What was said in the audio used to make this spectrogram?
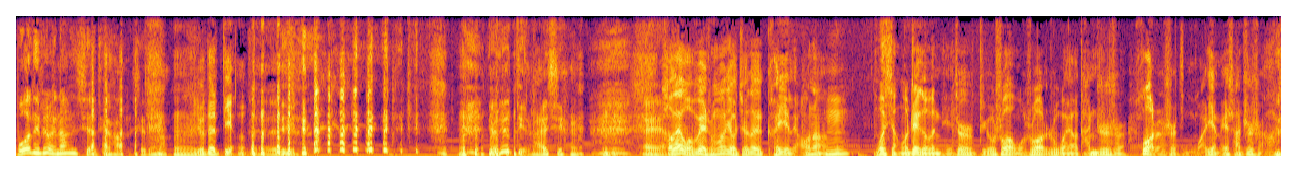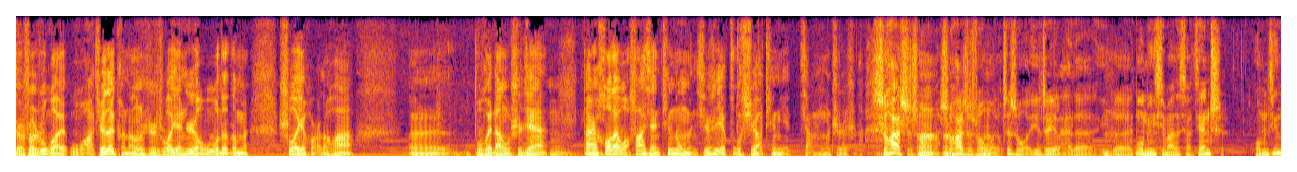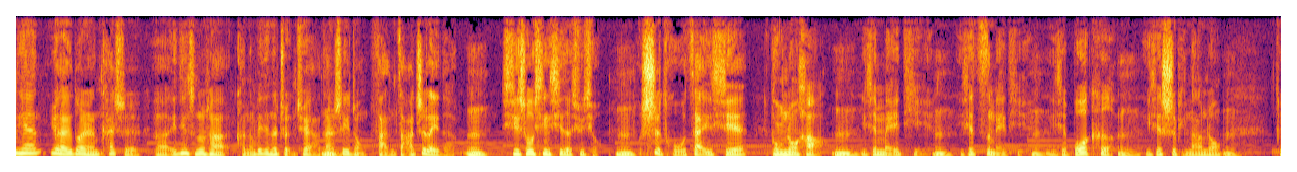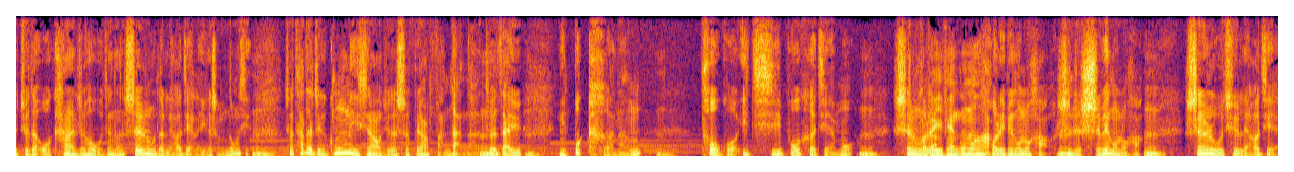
不过那篇文章写的挺好，写的挺好，嗯，有点顶。有点顶还行。哎呀，后来我为什么又觉得可以聊呢？嗯我想过这个问题，就是比如说，我说如果要谈知识，或者是我也没啥知识啊，就是说，如果我觉得可能是说言之有物的这么说一会儿的话，呃，不会耽误时间。嗯，但是后来我发现，听众们其实也不需要听你讲什么知识。实话实说，嗯嗯实话实说，我这是我一直以来的一个莫名其妙的小坚持。我们今天越来越多人开始，呃，一定程度上可能未见得准确啊，但是一种反杂志类的嗯。吸收信息的需求，嗯。试图在一些公众号、嗯。一些媒体、嗯。一些自媒体、嗯。一些播客、嗯。一些视频当中，嗯。就觉得我看了之后，我就能深入的了解了一个什么东西。嗯。就它的这个功利性让我觉得是非常反感的，就是在于你不可能透过一期播客节目，嗯，深入了或者一篇公众号。或者一篇公众号，甚至十篇公众号，嗯。深入去了解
